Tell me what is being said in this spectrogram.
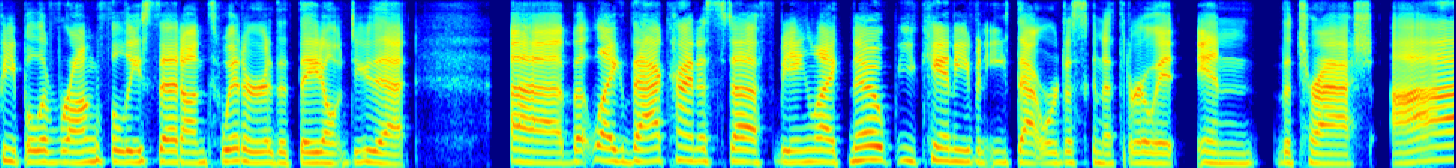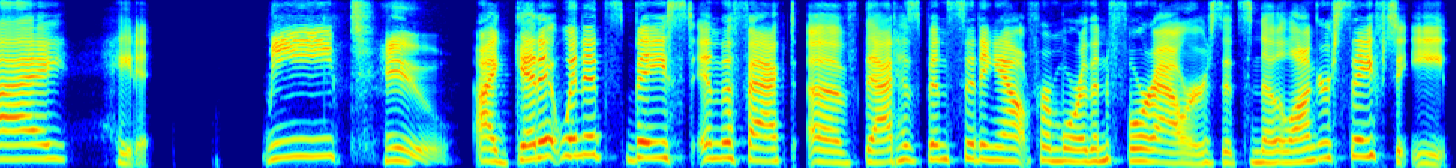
people have wrongfully said on Twitter that they don't do that. Uh, but like that kind of stuff, being like, nope, you can't even eat that. We're just going to throw it in the trash. I hate it. Me too. I get it when it's based in the fact of that has been sitting out for more than four hours. It's no longer safe to eat,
